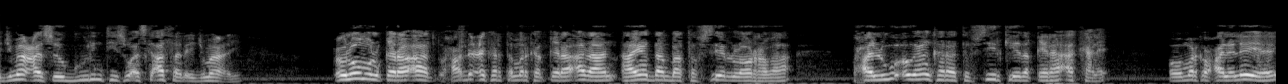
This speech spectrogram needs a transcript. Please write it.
Ijmaacaa soo guurintiis waa iska ahar ijmaacii culuumu lqiraa'aat waxaa dhici karta marka qiraa'adan aayaddan baa tafsiir loo rabaa. Waxaa lagu ogaan karaa tafsiirkeeda qiraa'o kale oo marka waxaa la leeyahay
